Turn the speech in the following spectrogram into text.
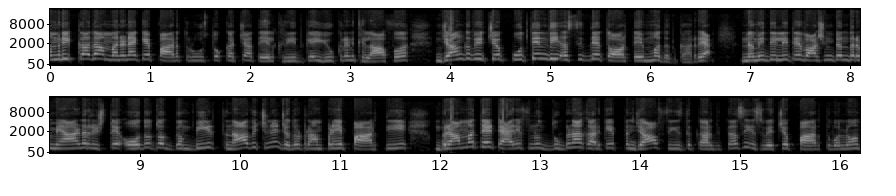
ਅਮਰੀਕਾ ਦਾ ਮੰਨਣਾ ਹੈ ਕਿ ਭਾਰਤ ਰੂਸ ਤੋਂ ਕੱਚਾ ਤੇਲ ਖਰੀਦ ਕੇ ਯੂਕਰੇਨ ਖਿਲਾਫ ਜੰਗ ਵਿੱਚ ਪੁਤਿਨ ਦੀ ਅਸਿੱਧੇ ਤੌਰ ਤੇ ਮਦਦ ਕਰ ਰਿਹਾ ਨਵੀਂ ਦਿੱਲੀ ਤੇ ਵਾਸ਼ਿੰਗਟਨ ਦਰਮਿਆਨ ਰਿਸ਼ਤੇ ਉਦੋਂ ਤੋਂ ਗੰਭੀਰ ਤਣਾਅ ਵਿੱਚ ਨੇ, ਜਦੋਂ ਟਰੰਪ ਨੇ ਭਾਰਤੀ ਬਰਾਮਦ ਤੇ ਟੈਰਿਫ ਨੂੰ ਦੁੱਗਣਾ ਕਰਕੇ 50% ਕਰ ਦਿੱਤਾ ਸੀ, ਇਸ ਵਿੱਚ ਭਾਰਤ ਵੱਲੋਂ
